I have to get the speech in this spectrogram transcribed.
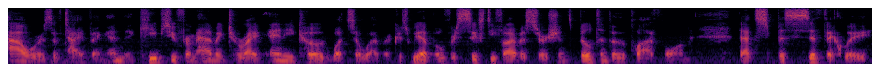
hours of typing and it keeps you from having to write any code whatsoever because we have over 65 assertions built into the platform that specifically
